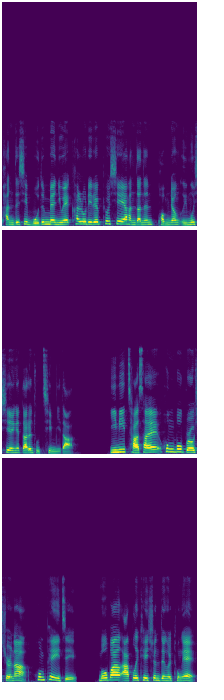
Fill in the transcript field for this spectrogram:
반드시 모든 메뉴에 칼로리를 표시해야 한다는 법령 의무 시행에 따른 조치입니다. 이미 자사의 홍보 브로셔나 홈페이지, 모바일 애플리케이션 등을 통해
